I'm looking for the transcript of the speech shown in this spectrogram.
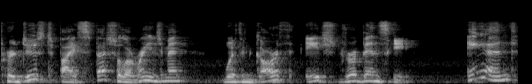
produced by special arrangement with Garth H. Drabinsky and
